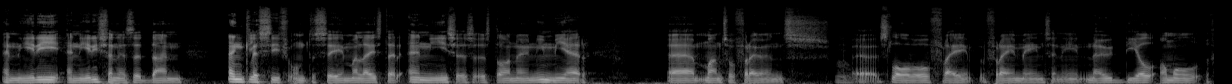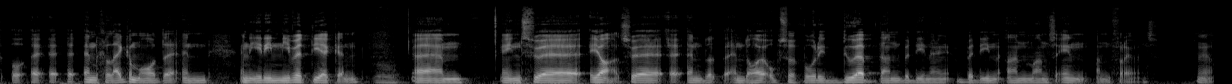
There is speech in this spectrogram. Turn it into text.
in hierdie in hierdie sin is dit dan inklusief om te sê, maar luister, in Jesus is daar nou nie meer uh mans of vrouens uh, slawe of vry vrye mense nie. Nou deel almal uh, uh, uh, in gelyke mate in in hierdie nuwe teken. Ehm um, en so ja, so in in daai opsig word die doop dan bediening bedien aan mans en aan vrouens. Ja.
